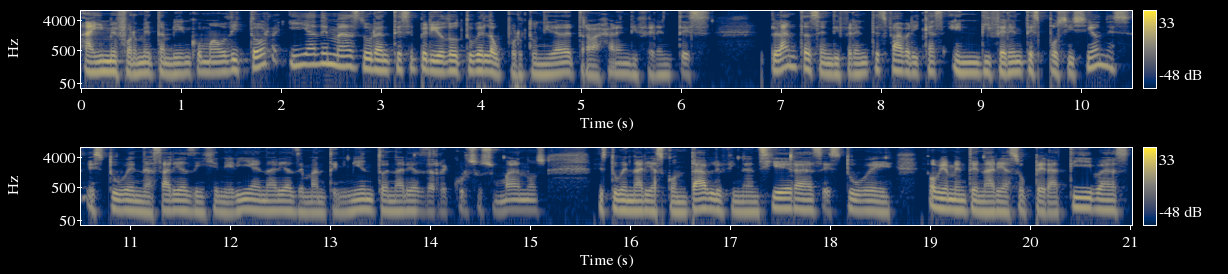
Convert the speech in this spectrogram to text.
Ahí me formé también como auditor y además durante ese periodo tuve la oportunidad de trabajar en diferentes plantas en diferentes fábricas en diferentes posiciones. Estuve en las áreas de ingeniería, en áreas de mantenimiento, en áreas de recursos humanos, estuve en áreas contable, financieras, estuve obviamente en áreas operativas.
